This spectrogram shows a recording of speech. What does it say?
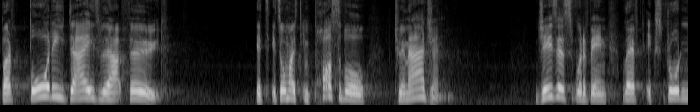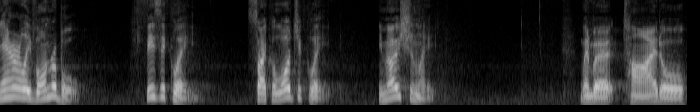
But 40 days without food, it's, it's almost impossible to imagine. Jesus would have been left extraordinarily vulnerable physically, psychologically, emotionally. When we're tired or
